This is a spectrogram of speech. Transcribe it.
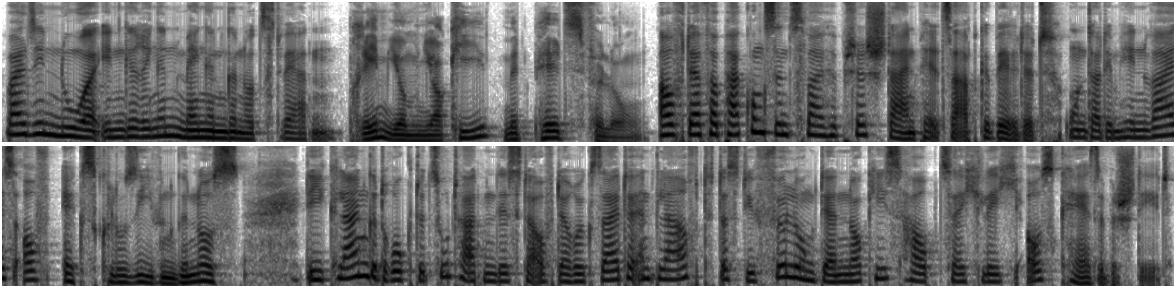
weil sie nur in geringen Mengen genutzt werden. Premium Gnocchi mit Pilzfüllung. Auf der Verpackung sind zwei hübsche Steinpilze abgebildet, unter dem Hinweis auf exklusiven Genuss. Die kleingedruckte Zutatenliste auf der Rückseite entlarvt, dass die Füllung der Gnocchis hauptsächlich aus Käse besteht.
